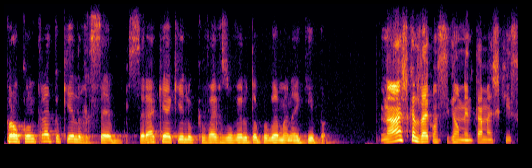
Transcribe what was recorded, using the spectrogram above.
Para o contrato que ele recebe, será que é aquilo que vai resolver o teu problema na equipa? Não, acho que ele vai conseguir aumentar mais que isso.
